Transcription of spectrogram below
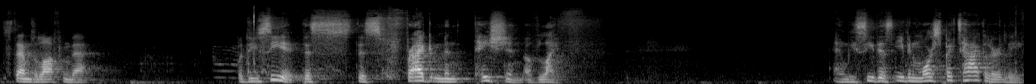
stems a lot from that. But do you see it? This, this fragmentation of life. And we see this even more spectacularly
